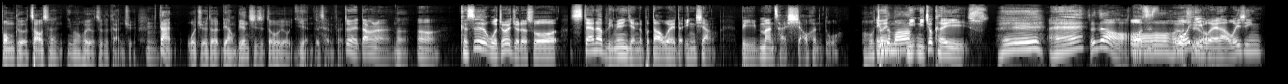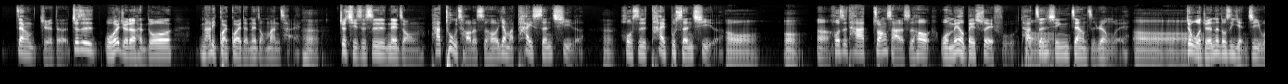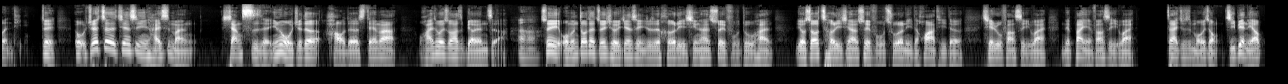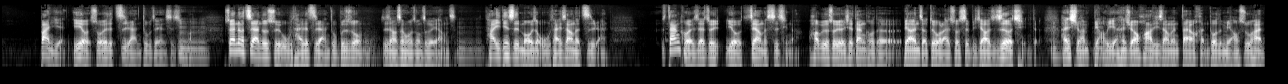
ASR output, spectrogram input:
风格造成你们会有这个感觉，嗯，但我觉得两边其实都会有演的成分。对，当然，嗯嗯，可是我就会觉得说，stand up 里面演的不到位的影响比漫才小很多。哦，真的吗？你你就可以，哎哎，真的哦，我是我以为啦，我已经这样觉得，就是我会觉得很多哪里怪怪的那种漫才，嗯，就其实是那种他吐槽的时候，要么太生气了。嗯，或是太不生气了。哦，哦，嗯，或是他装傻的时候，我没有被说服，他真心这样子认为，哦哦哦，就我觉得那都是演技问题。对，我觉得这件事情还是蛮相似的，因为我觉得好的 stand up，我还是会说他是表演者啊，嗯哼，所以我们都在追求一件事情，就是合理性和说服度，和有时候合理性和说服，除了你的话题的切入方式以外，你的扮演方式以外，再来就是某一种，即便你要。扮演也有所谓的自然度这件事情嘛，虽然那个自然度是属于舞台的自然度，不是说我们日常生活中这个样子，它一定是某一种舞台上的自然。单口也是在追有这样的事情啊，好比如说有一些单口的表演者对我来说是比较热情的，很喜欢表演，很喜欢话题上面带有很多的描述和，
